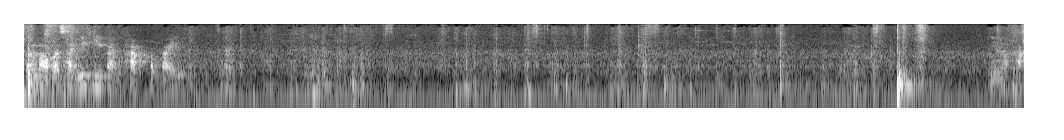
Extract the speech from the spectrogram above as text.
แล้วเราก็ใช้วิธีการพับเข้าไป นี่นะคะ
